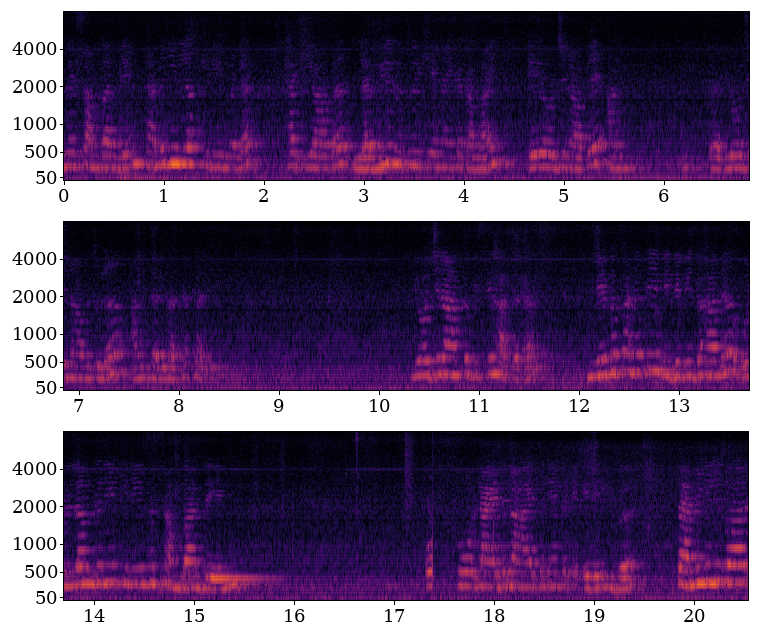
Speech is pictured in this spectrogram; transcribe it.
මේ සම්බන්ධයෙන් පැමිණිල්ලක් කිරීමට හැකියාව ලැබිය යුතුයි කියන එක තමයි ඒ යෝජනාවේ අන්- යෝජනාව තුළ අන්තර්ගත කරන්නේ. යෝජනාංක 24 මෙම පනතේ විධි විධාන උල්ලංඝනය කිරීම සම්බන්ධයෙන් හෝ ණයදෙන ආයතනයකට එරෙහිව පැමිණිලි වාර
